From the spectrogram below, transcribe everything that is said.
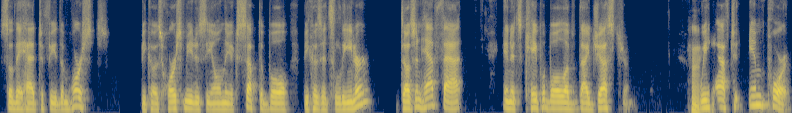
So they had to feed them horses because horse meat is the only acceptable because it's leaner, doesn't have fat, and it's capable of digestion. Hmm. We have to import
